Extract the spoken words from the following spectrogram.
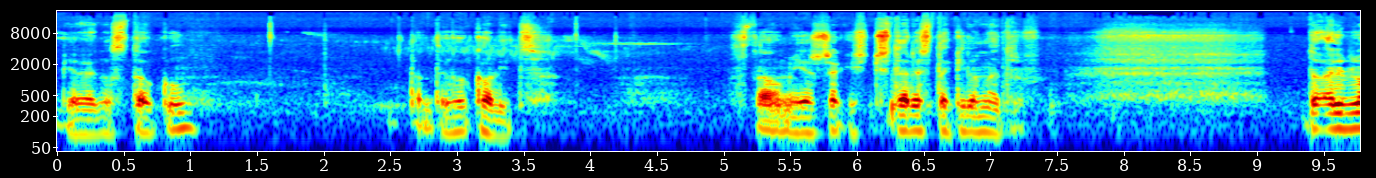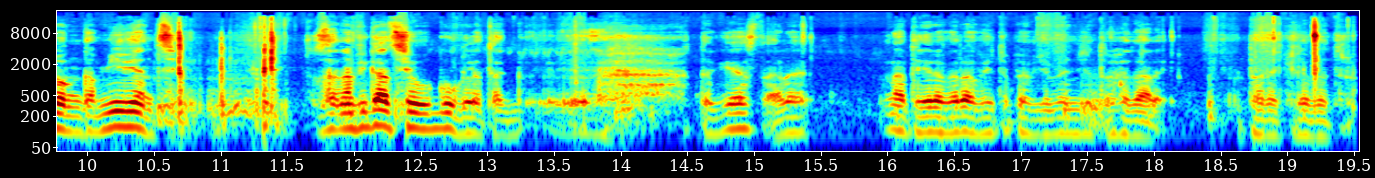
Białego Stoku tamtych okolic. Zostało mi jeszcze jakieś 400 km do Elbląga, mniej więcej. Za nawigacją Google tak, e, tak jest, ale na tej rowerowej to pewnie będzie trochę dalej. Parę kilometrów.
